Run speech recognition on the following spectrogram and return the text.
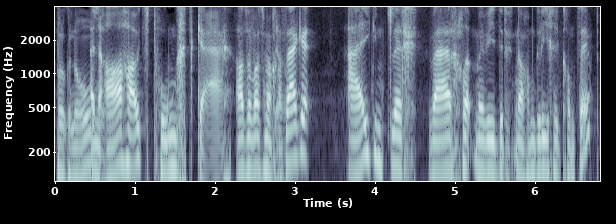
Prognose. Einen Anhaltspunkt geben. Also, was man kann sagen, eigentlich werkelt man wieder nach dem gleichen Konzept.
